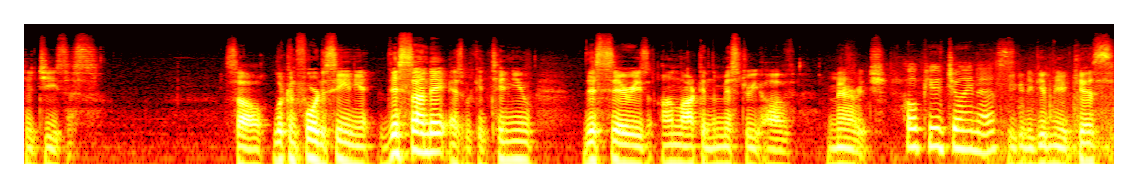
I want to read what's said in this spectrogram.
to Jesus. So, looking forward to seeing you this Sunday as we continue this series, Unlocking the Mystery of Marriage. Hope you join us. You're going to give me a kiss?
